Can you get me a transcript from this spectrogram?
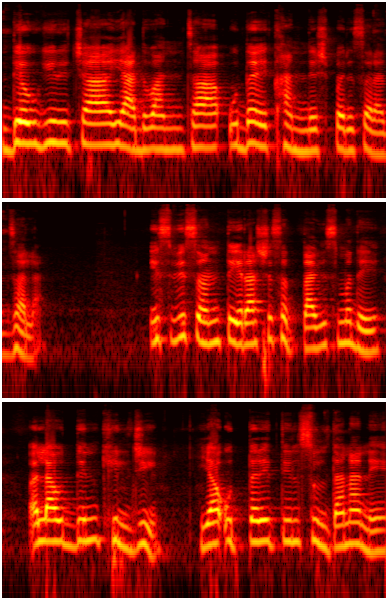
देवगिरीच्या यादवांचा उदय खानदेश परिसरात झाला. इसवी सन तेराशे सत्तावीसमध्ये अलाउद्दीन खिलजी या उत्तरेतील सुलतानाने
